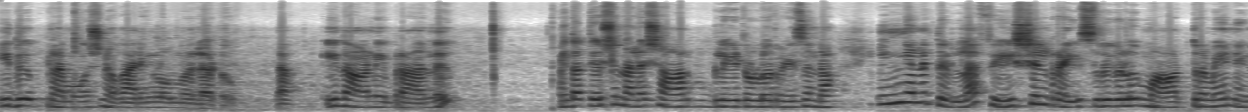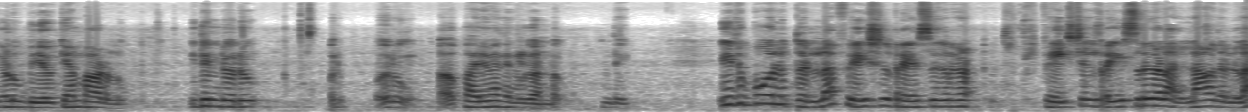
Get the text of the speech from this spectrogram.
ഇത് പ്രമോഷനോ കാര്യങ്ങളോ ഒന്നും അല്ല കേട്ടോ. ഇതാണ് ഈ ബ്രാൻഡ് ഇത് അത്യാവശ്യം നല്ല ഷാർപ്പ് ബ്ലേഡ് ഉള്ള റേസർ ഉണ്ടാ ഇങ്ങനത്തെ ഉള്ള ഫേഷ്യൽ റേസറുകൾ മാത്രമേ നിങ്ങൾ ഉപയോഗിക്കാൻ പാടുള്ളൂ. ഇതിന്റെ ഒരു ഒരു പരിവ നിങ്ങൾ കണ്ടോ? എന്തേ ഇതുപോലത്തുള്ള ഫേഷ്യൽ റേസറുകൾ ഫേഷ്യൽ റേസറുകൾ അല്ലാതുള്ള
